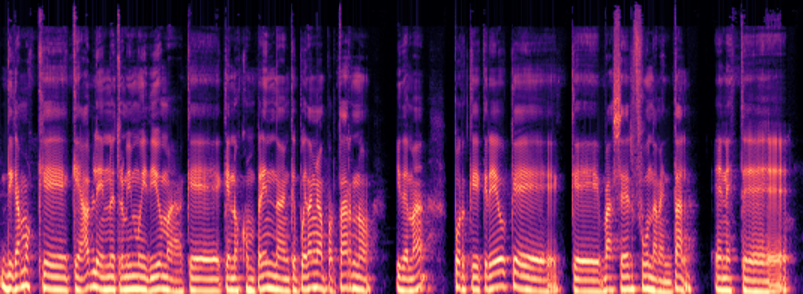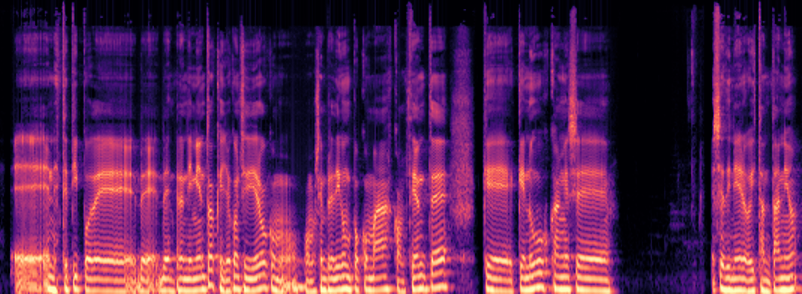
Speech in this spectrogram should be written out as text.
digamos que, hablen nuestro mismo idioma, que, nos comprendan, que puedan aportarnos y demás, porque creo que, va a ser fundamental en este, eh, en este tipo de, emprendimientos que yo considero, como, como, siempre digo, un poco más conscientes, que, que no buscan ese, ese dinero instantáneo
